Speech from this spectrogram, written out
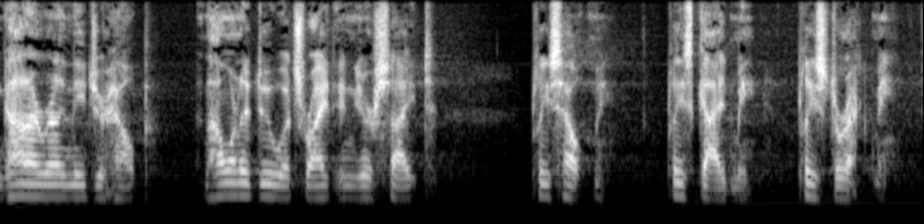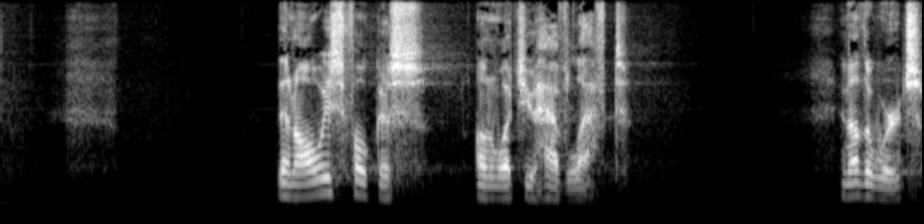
God, I really need your help. And I want to do what's right in your sight. Please help me. Please guide me. Please direct me. Then always focus on what you have left. In other words,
